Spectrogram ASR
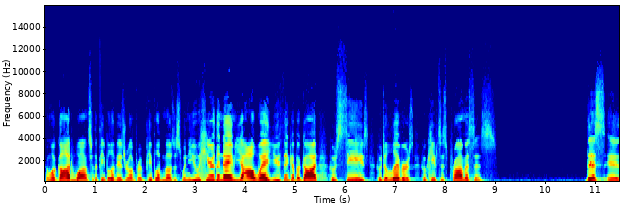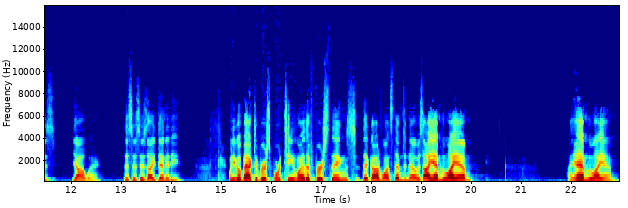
And what God wants for the people of Israel and for the people of Moses, when you hear the name Yahweh, you think of a God who sees, who delivers, who keeps his promises. This is Yahweh. This is his identity. When you go back to verse 14, one of the first things that God wants them to know is I am who I am. I am who I am.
